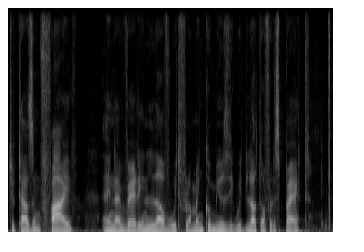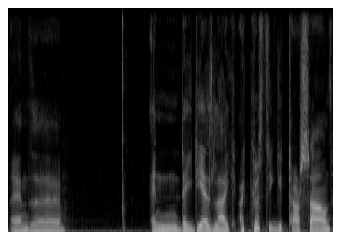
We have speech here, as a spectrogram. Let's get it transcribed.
2005, and I'm very in love with flamenco music with lot of respect, and uh, and the idea is like acoustic guitar sound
